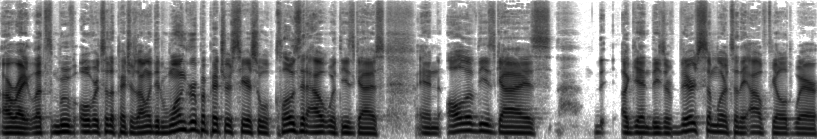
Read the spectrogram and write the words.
All right, let's move over to the pitchers. I only did one group of pitchers here, so we'll close it out with these guys. And all of these guys, again, these are very similar to the outfield, where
